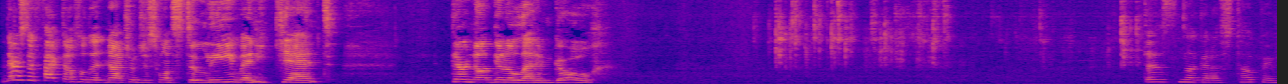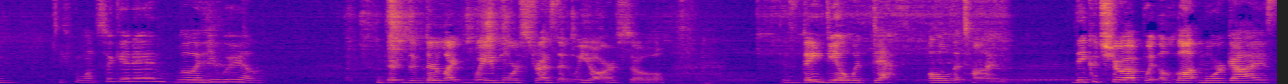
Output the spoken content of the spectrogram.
There's the fact also that Nacho just wants to leave and he can't. They're not gonna let him go. That's not gonna stop him. If he wants to get in, Well, he will. they're, they're, they're like way more stressed than we are, so. 'Cause they deal with death all the time. They could show up with a lot more guys.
